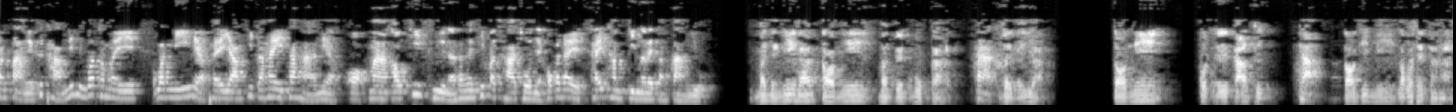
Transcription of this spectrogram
ต่างๆเนี่ยคือถามนิดนึงว่าทำไมวันนี้เนี่ยพยายามที่จะให้ทหารเนี่ยออกมาเอาที่คืนนะทั้งๆที่ประชาชนเนี่ยเขาก็ได้ใช้ทำกินอะไรต่างๆอยู่ มันอย่างนี้นะตอนนี้มันเป็นโอกาสค่ะได้หลายอย่าง ตอนนี้กฎอัยการศึกครับ ตอนที่มีเราก็ใช้ทหาร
